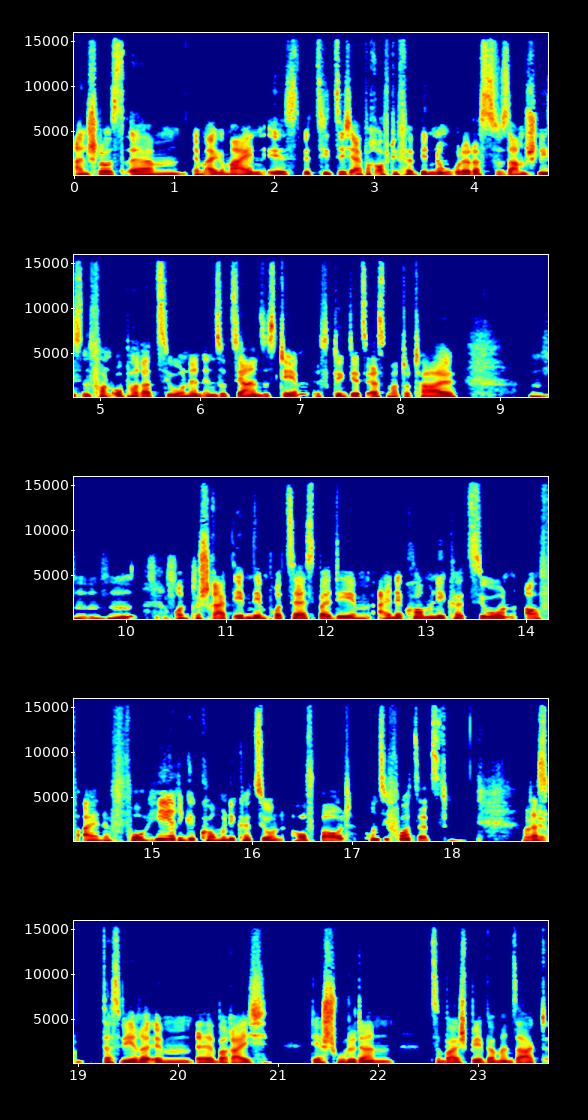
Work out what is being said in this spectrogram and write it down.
Anschluss ähm, im Allgemeinen ist, bezieht sich einfach auf die Verbindung oder das Zusammenschließen von Operationen in sozialen Systemen. Es klingt jetzt erstmal total mhm, mhm, und beschreibt eben den Prozess, bei dem eine Kommunikation auf eine vorherige Kommunikation aufbaut und sie fortsetzt. Ah, Das, das wäre im äh, Bereich der Schule dann zum Beispiel, wenn man sagt,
